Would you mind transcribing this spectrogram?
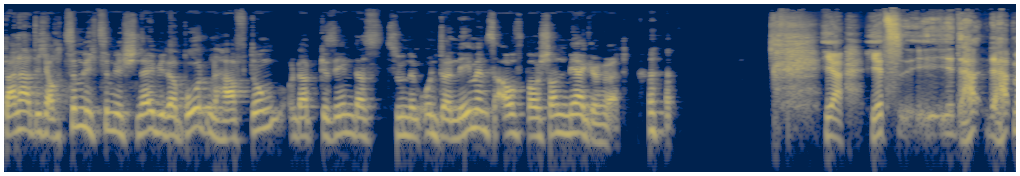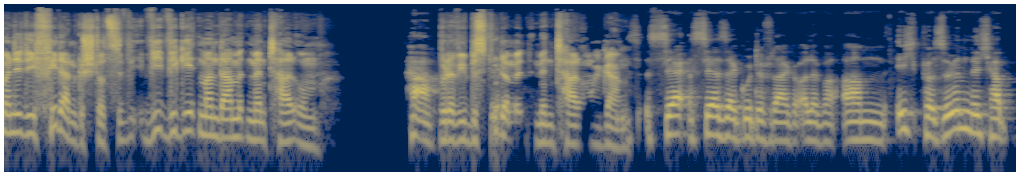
dann hatte ich auch ziemlich, ziemlich schnell wieder Bodenhaftung und habe gesehen, dass zu einem Unternehmensaufbau schon mehr gehört. ja, jetzt da hat man dir die Federn gestutzt. Wie, wie geht man damit mental um? Ha. Oder wie bist du damit mental umgegangen? Sehr, sehr, sehr gute Frage, Oliver. Ähm, ich persönlich habe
